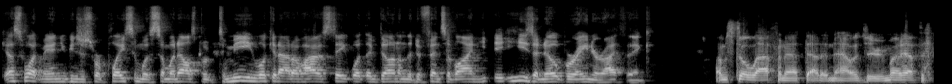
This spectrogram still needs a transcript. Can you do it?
guess what, man? You can just replace him with someone else. But to me, looking at Ohio State, what they've done on the defensive line, he, he's a no-brainer. I think. I'm still laughing at that analogy. We might have to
